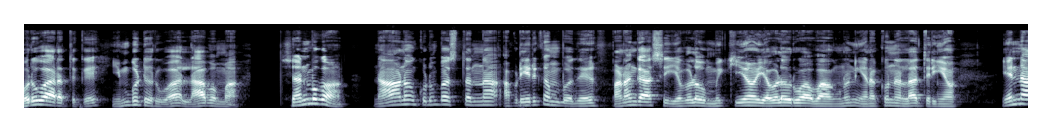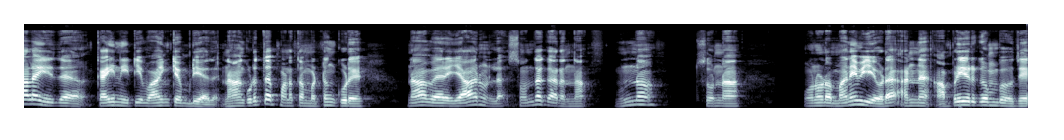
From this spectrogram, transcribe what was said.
ஒரு வாரத்துக்கு இம்புட்டு ரூபா லாபமா? சண்முகம் நானும் குடும்பஸ்தன் தான். அப்படி இருக்கும்போது பணங்காசு எவ்வளோ முக்கியம் எவ்வளோ ரூபா வாங்கணும்னு எனக்கும் நல்லா தெரியும். என்னால் இதை கை நீட்டி வாங்கிக்க முடியாது. நான் கொடுத்த பணத்தை மட்டும் கொடு. நான் வேறு யாரும் இல்லை. சொந்தக்காரன் தான். இன்னும் சொன்னா உன்னோட மனைவியோட அண்ணன் அப்படி இருக்கும்போது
